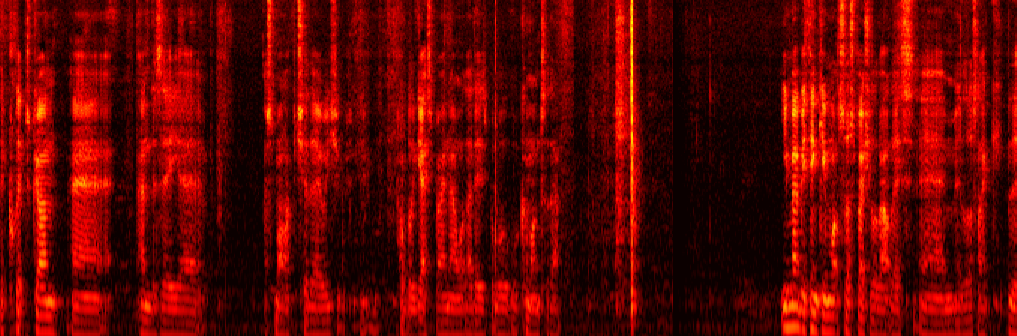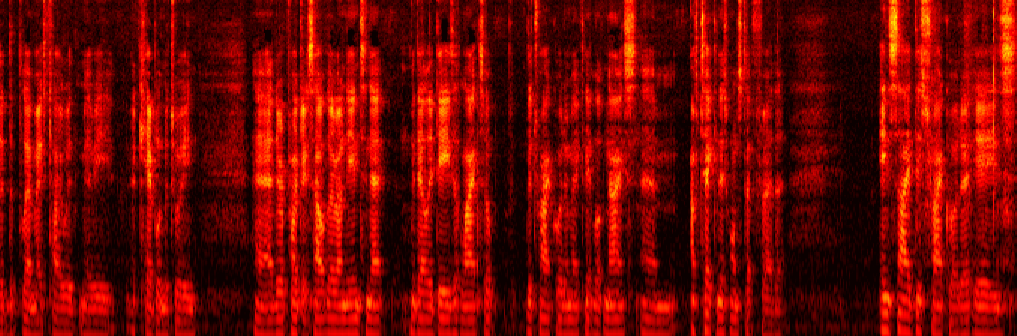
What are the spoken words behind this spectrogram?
the clip's gone, uh, and there's a, uh, a small aperture there, which you, probably guessed by now what that is, but we'll, we'll come on to that. You might be thinking, what's so special about this? Um, it looks like the, the Playmates tie with maybe a cable in between. Uh, there are projects out there on the internet with LEDs that light up the tricorder making it look nice. Um, I've taken this one step further. Inside this tricorder is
